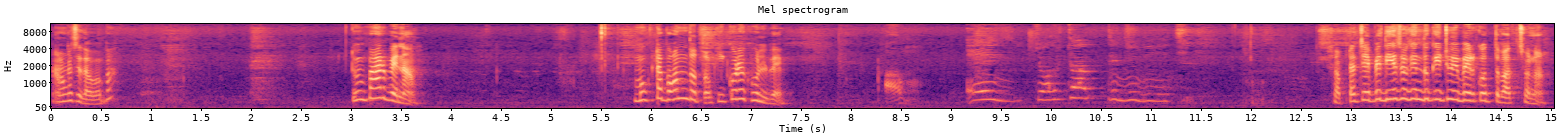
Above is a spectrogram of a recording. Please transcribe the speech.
আমার কাছে দাও বাবা। তুমি পারবে না। মুখটা বন্ধ তো কি করে খুলবে? সবটা চেপে দিয়েছ কিন্তু কিছুই বের করতে পারছ না।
